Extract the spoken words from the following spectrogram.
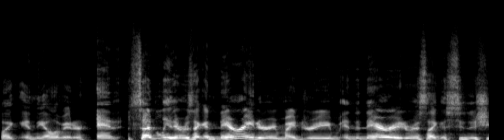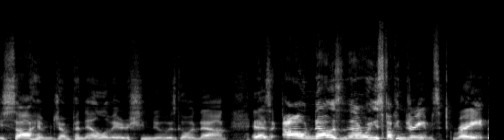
like in the elevator. And suddenly there was like a narrator in my dream and the narrator was like as soon as she saw him jump in the elevator, she knew it was going down. And I was like, "Oh no, it's another one of these fucking dreams." Right?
